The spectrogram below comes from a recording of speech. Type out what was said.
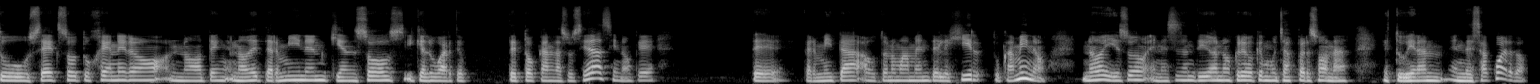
tu sexo, tu género no, te- no determinen quién sos y qué lugar te, toca en la sociedad, sino que te permita autónomamente elegir tu camino, ¿no? Y eso, en ese sentido, no creo que muchas personas estuvieran en desacuerdo.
